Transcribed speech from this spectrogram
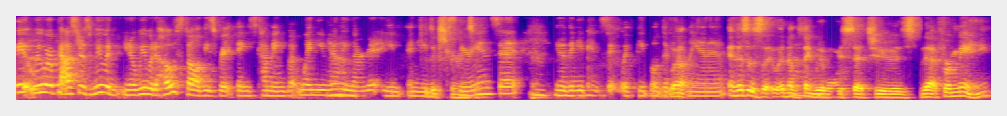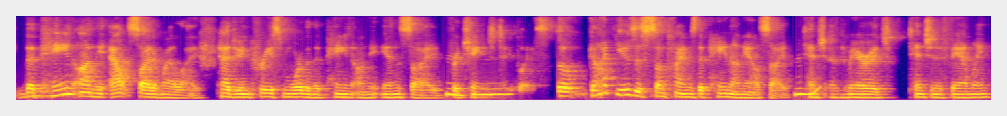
we, we were pastors we would you know we would host all these great things coming but when you really learn it and you and you Just experience it. experience it you know then you Mhm. can sit with people differently in it And this is another thing we've always said too is that for me, the pain on the outside of my life had to increase more than the pain on the inside for change to Mhm. take place. So God uses sometimes the pain on the outside, Mhm. tension in the marriage, tension in family,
